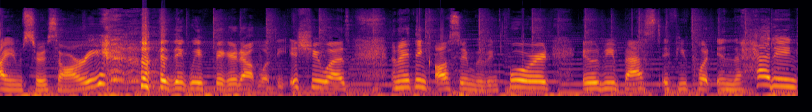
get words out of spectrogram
I am so sorry. I think we figured out what the issue was. And I think also moving forward, it would be best if you put in the heading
